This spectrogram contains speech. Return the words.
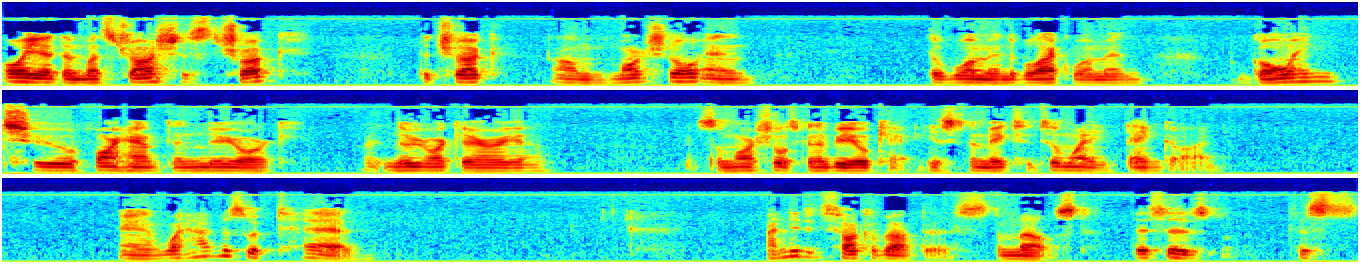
oh yeah, the Monstrosious truck, the truck, um, Marshall and the woman, the black woman, going to Farhampton, New York, New York area. So Marshall's gonna be okay. He's gonna make it to winning, thank God. And what happens with Ted? I need to talk about this the most. This is this.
